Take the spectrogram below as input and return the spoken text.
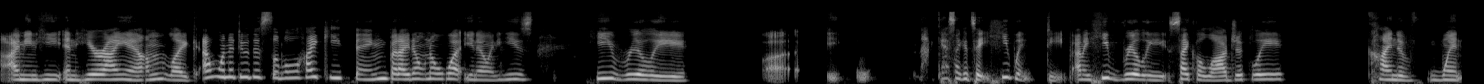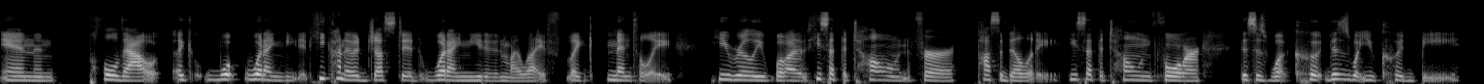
I mean, he and here I am, like, I want to do this little hikey thing, but I don't know what, you know, and he's he really uh I guess I could say he went deep. I mean, he really psychologically kind of went in and pulled out like what what I needed. He kind of adjusted what I needed in my life, like mentally. He really was. He set the tone for possibility. He set the tone for this is what could this is what you could be.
